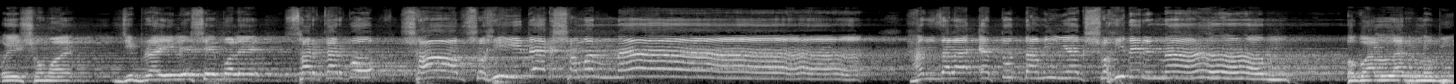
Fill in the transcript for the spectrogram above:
ওই সময় জিব্রাইল এসে বলে, সরকার গো, সব শহীদ এক সমান না। হানজালা, এত দামি এক শহীদের নাম। ওগো আল্লাহর নবী,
